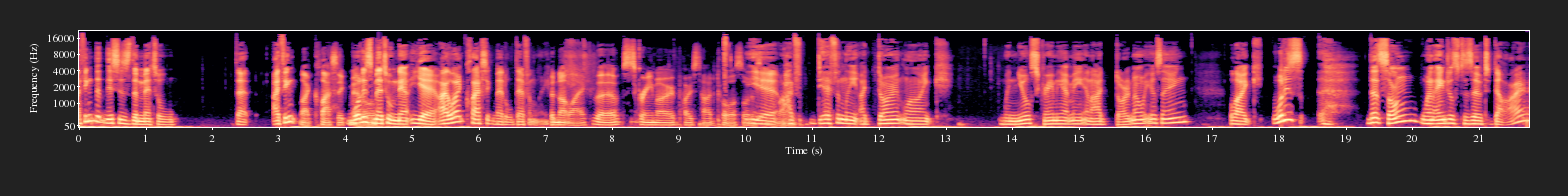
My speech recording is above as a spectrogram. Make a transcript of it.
I think that this is the metal that I think. Like classic metal. What is metal now? Yeah, I like classic metal definitely. But not like the screamo post-hardcore sort of. yeah, vibe. I've definitely. I don't like when you're screaming at me and I don't know what you're saying. Like, what is that song? When angels deserve to die.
